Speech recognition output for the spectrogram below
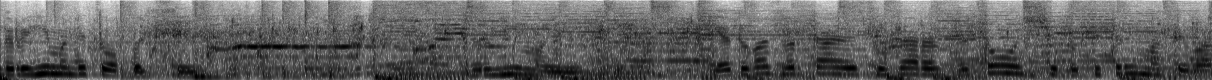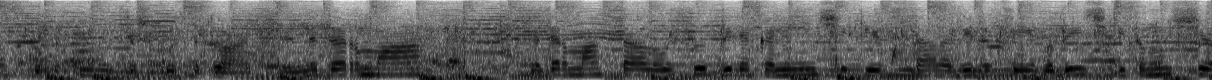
Дорогі мелітопольці, дорогі мої, я до вас звертаюся зараз для того, щоб підтримати вас у таку тяжку ситуацію. Не дарма, не дарма стала тут біля камінчиків, стала біля цієї водички, тому що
